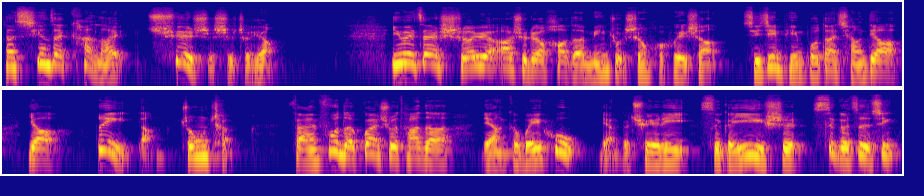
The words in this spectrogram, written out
那现在看来确实是这样，因为在十二月二十六号的民主生活会上，习近平不断强调要对党忠诚，反复的灌输他的两个维护、两个确立、四个意识、四个自信。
